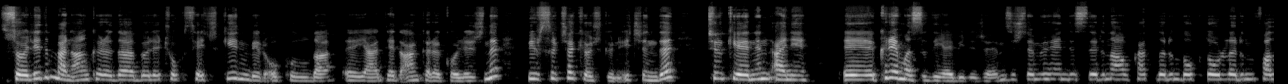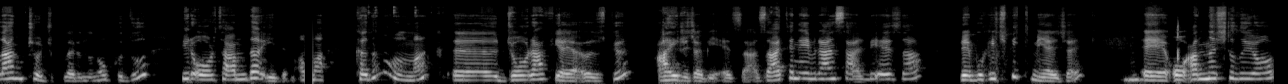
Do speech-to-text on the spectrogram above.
Söyledim ben Ankara'da böyle çok seçkin bir okulda e, yani TED Ankara Koleji'nde bir sırça köşkünün içinde Türkiye'nin hani e, kreması diyebileceğimiz işte mühendislerin, avukatların, doktorların falan çocuklarının okuduğu bir ortamda idim. Ama kadın olmak e, coğrafyaya özgü ayrıca bir eza. Zaten evrensel bir eza ve bu hiç bitmeyecek. E, o anlaşılıyor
